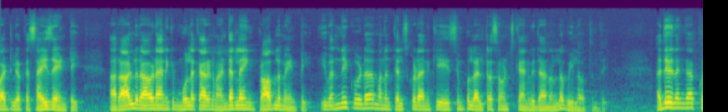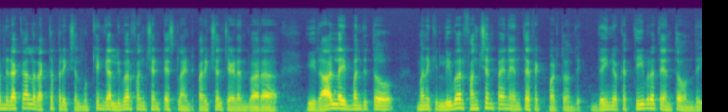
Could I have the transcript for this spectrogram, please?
వాటి యొక్క సైజ్ ఏంటి? ఆ రాళ్ళు రావడానికి మూల కారణం అండర్లయింగ్ ప్రాబ్లం ఏంటి? ఇవన్నీ కూడా మనం తెలుసుకోవడానికి సింపుల్ అల్ట్రాసౌండ్ స్కాన్ విధానంలో వీలవుతుంది. అదేవిధంగా కొన్ని రకాల రక్త పరీక్షలు ముఖ్యంగా లివర్ ఫంక్షన్ టెస్ట్ లాంటి పరీక్షలు చేయడం ద్వారా ఈ రాళ్ళ ఇబ్బందితో మనకి లివర్ ఫంక్షన్ పైన ఎంత ఎఫెక్ట్ పడుతుంది? దీని యొక్క తీవ్రత ఎంత ఉంది?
